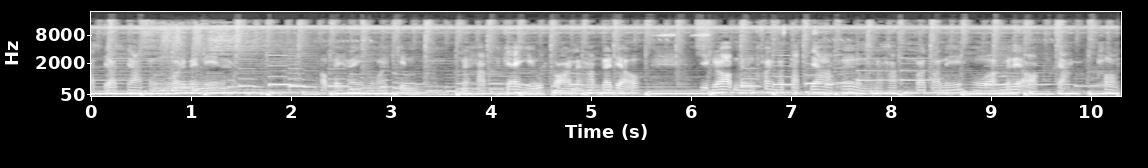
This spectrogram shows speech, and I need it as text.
ตัดยอดหญ้าตรงบริเวณนี้นะครับ เอาไปให้งัวกินนะครับ แก้หิวก่อนนะครับ แล้วเดี๋ยว อีกรอบหนึ่งค่อยมาตัดหญ้าเพิ่มนะครับ เพราะตอนนี้วัวไม่ได้ออกจากคอก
